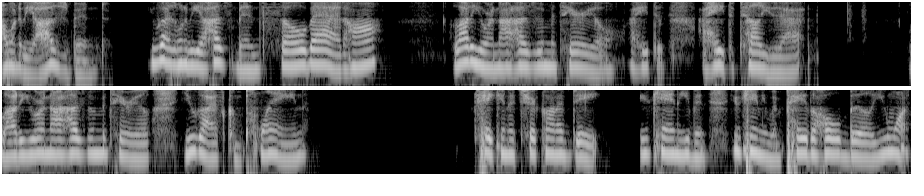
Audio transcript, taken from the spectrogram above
I want to be a husband. You guys want to be a husband so bad, huh? A lot of you are not husband material. I hate to I hate to tell you that. A lot of you are not husband material. You guys complain taking a chick on a date. You can't even you can't even pay the whole bill. You want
